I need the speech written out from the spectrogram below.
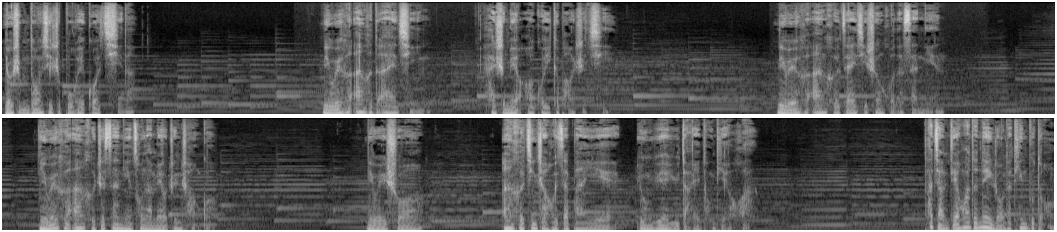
有什么东西是不会过期的。李维和安和的爱情，还是没有熬过一个保质期。李维和安和在一起生活了三年。李维和安和这三年从来没有争吵过。李维说，安和经常会在半夜用粤语打一通电话，他讲电话的内容他听不懂，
